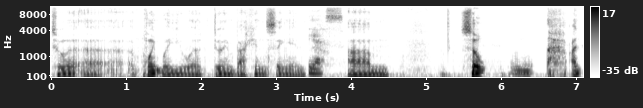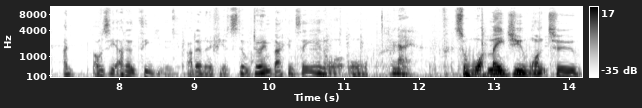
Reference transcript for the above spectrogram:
to a, a, a point where you were doing backing singing. Yes. Um, so, I, I obviously, I don't think you, I don't know if you're still doing backing singing or, or No. So. What made you want to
